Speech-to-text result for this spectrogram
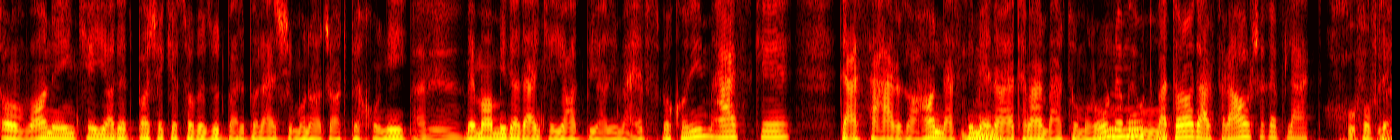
عنوان اینکه یادت باشه که صبح زود برای بلنشی مناجات بخونی. بله. به ما می‌دادن که یاد بیاریم و حفظ بکنیم. هست که در سهرگاهان نسیم عنایت من بر تو مرور نمود. و تو را در فراش غفلت خفته.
